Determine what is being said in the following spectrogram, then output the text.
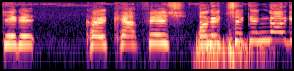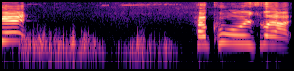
Did it? Caught a catfish on a chicken nugget? How cool is that?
